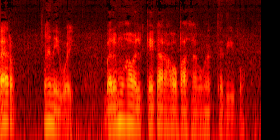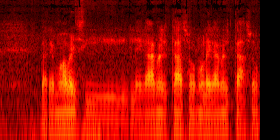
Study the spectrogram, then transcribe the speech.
Pero, anyway, veremos a ver qué carajo pasa con este tipo. Veremos a ver si le gana el caso o no le gana el caso.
